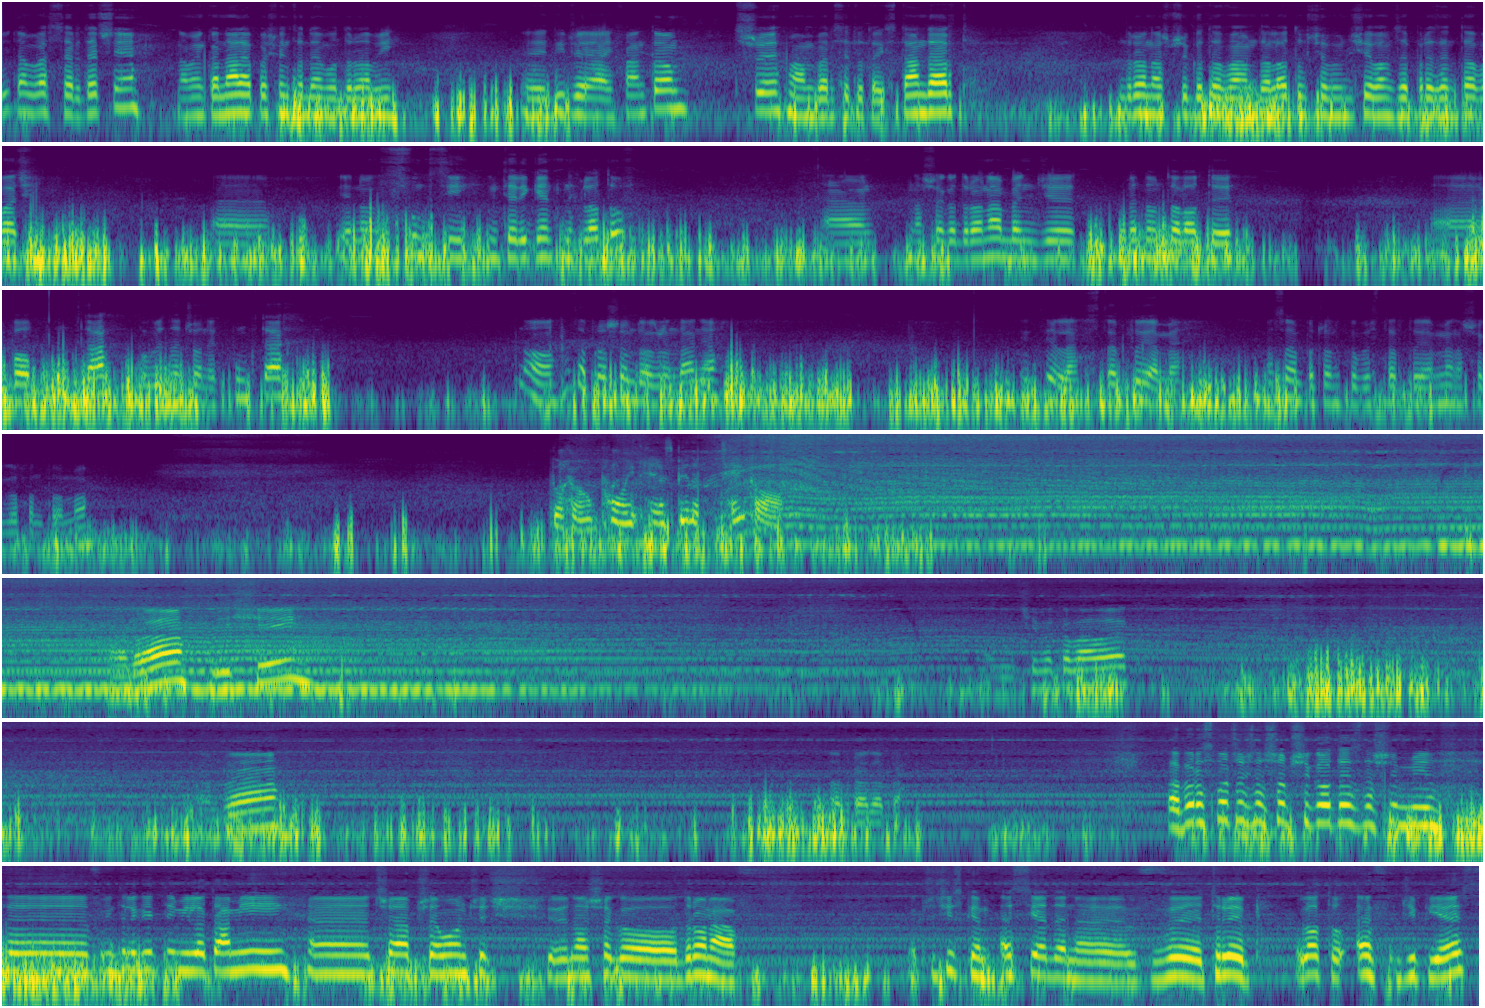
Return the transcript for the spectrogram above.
Witam Was serdecznie na moim kanale poświęconemu dronowi y, DJI Phantom 3. Mam wersję tutaj standard. Drona przygotowałem do lotu. Chciałbym dzisiaj Wam zaprezentować e, jedną z funkcji inteligentnych lotów e, naszego drona. Będzie, będą to loty e, po punktach, po wyznaczonych punktach. No, zapraszam do oglądania. I tyle, startujemy. Na samym początku wystartujemy naszego fantoma. The home point has been takeoff. Dobra, wisi. Lecimy kawałek. Dobra. Dobra, dobra. Aby rozpocząć naszą przygodę z naszymi e, inteligentnymi lotami, e, trzeba przełączyć naszego drona przyciskiem S1 e, w tryb lotu FGPS.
